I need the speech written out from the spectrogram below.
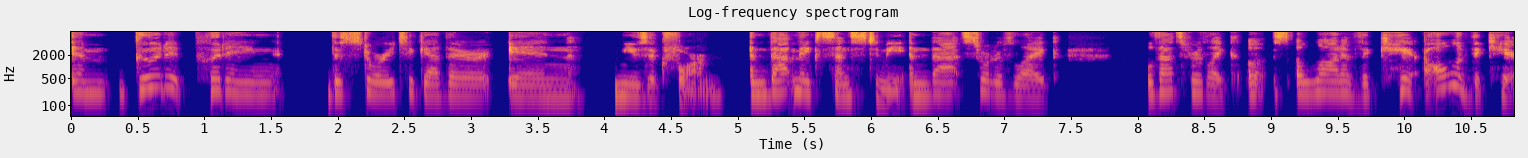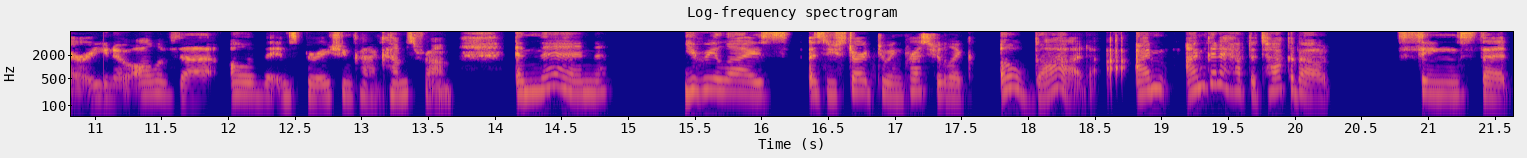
am good at putting the story together in music form. And that makes sense to me. And that's sort of like, well, that's where like a, a, lot of the care, all of the care, you know, all of the, all of the inspiration kind of comes from. And then you realize as you start doing press, you're like, oh God, I'm, I'm going to have to talk about things that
